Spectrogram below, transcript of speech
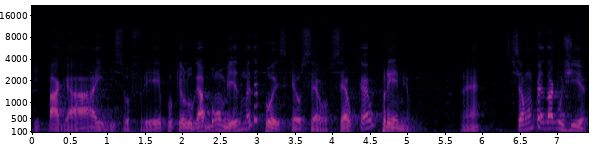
de pagar e de sofrer, porque o lugar bom mesmo é depois, que é o céu. O céu que é o prêmio, né? Isso é uma pedagogia,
